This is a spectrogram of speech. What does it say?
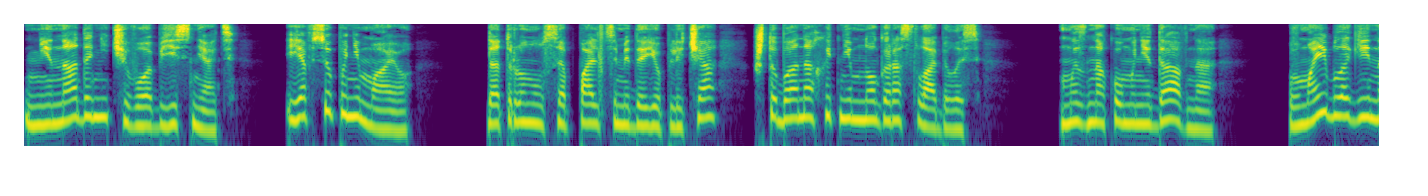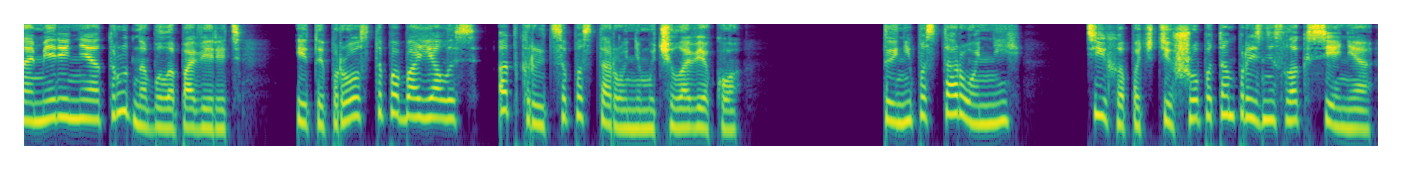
«Не надо ничего объяснять. Я все понимаю». Дотронулся пальцами до ее плеча, чтобы она хоть немного расслабилась. «Мы знакомы недавно. В мои благие намерения трудно было поверить, и ты просто побоялась открыться постороннему человеку». «Ты не посторонний», – тихо, почти шепотом произнесла Ксения.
